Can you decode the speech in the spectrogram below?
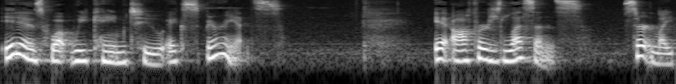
It is what we came to experience. It offers lessons, certainly,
